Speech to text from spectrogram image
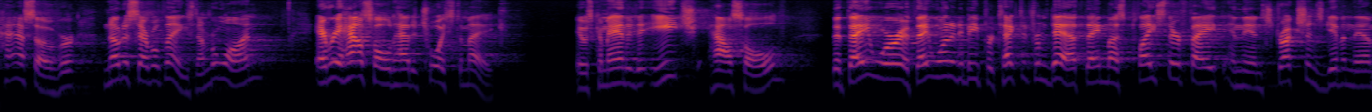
Passover, notice several things. Number one, every household had a choice to make. It was commanded to each household that they were, if they wanted to be protected from death, they must place their faith in the instructions given them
